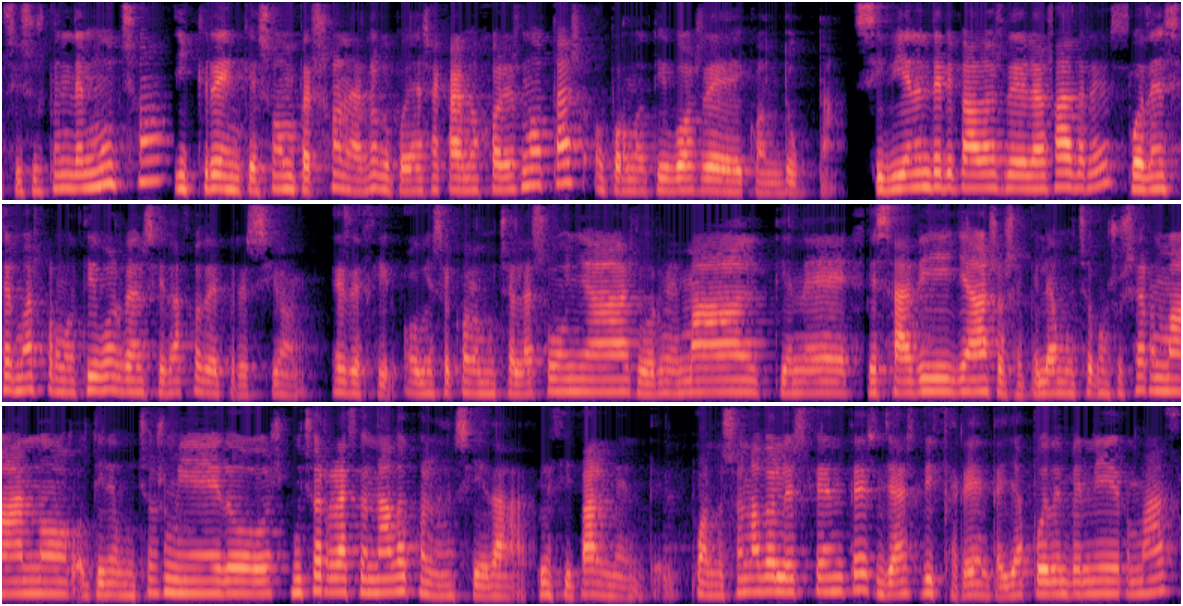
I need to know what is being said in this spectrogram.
si suspenden mucho y creen que son personas ¿no? que pueden sacar mejores notas o por motivos de conducta. Si vienen derivados de los padres pueden ser más por motivos de ansiedad o depresión. Es decir, o bien se come mucho las uñas, duerme mal, tiene pesadillas o se pelea mucho con sus hermanos o tiene muchos miedos, mucho relacionado con la ansiedad principalmente. Cuando son adolescentes ya es diferente, ya pueden venir más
